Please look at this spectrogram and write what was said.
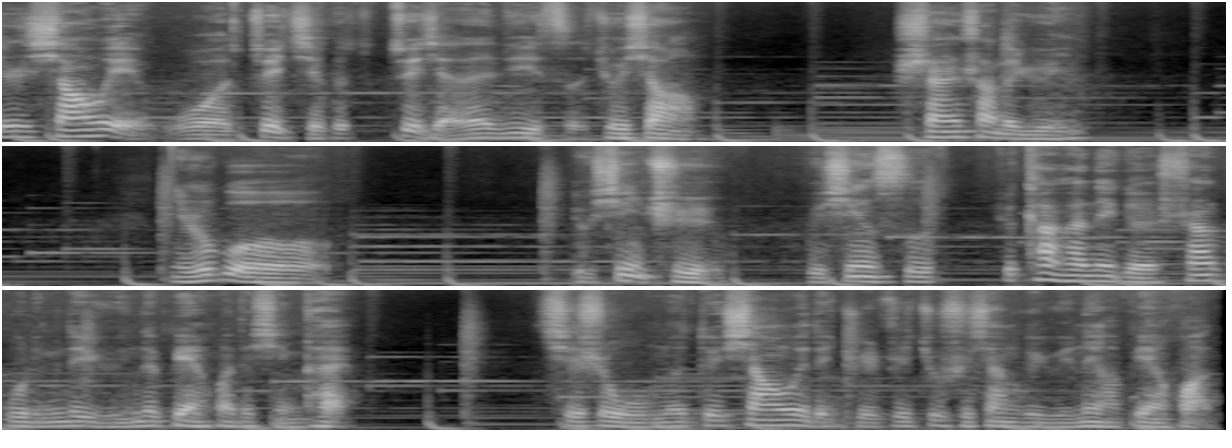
其实香味，我最几个最简单的例子，就像山上的云。你如果有兴趣、有心思。去看看那个山谷里面的云的变化的形态，其实我们对香味的觉知就是像那个云那样变化的，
